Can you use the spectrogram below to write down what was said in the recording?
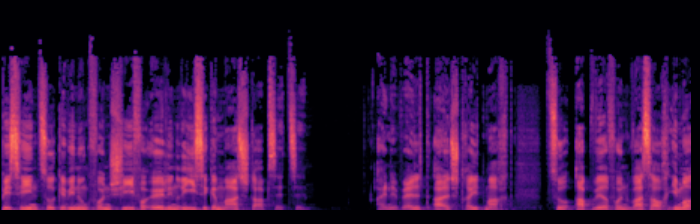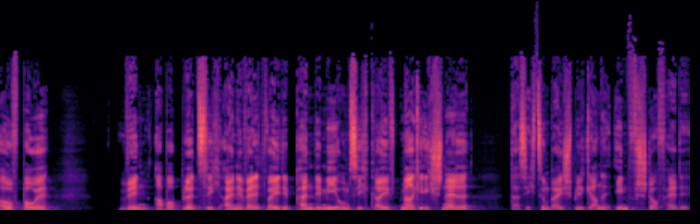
bis hin zur Gewinnung von Schieferöl in riesigem Maßstab setze. Eine Weltallstreitmacht zur Abwehr von was auch immer aufbaue, wenn aber plötzlich eine weltweite Pandemie um sich greift, merke ich schnell, dass ich zum Beispiel gerne Impfstoff hätte,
